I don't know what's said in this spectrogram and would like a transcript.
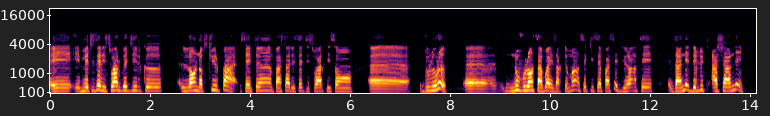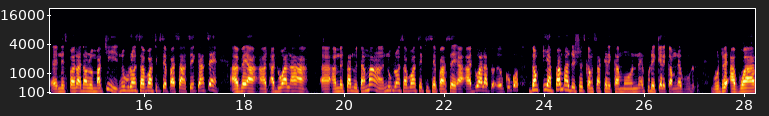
Et, maîtriser l'histoire veut dire que l'on n'obscure pas certains passages de cette histoire qui sont douloureux. nous voulons savoir exactement ce qui s'est passé durant ces années de lutte acharnée, n'est-ce pas, là, dans le maquis. Nous voulons savoir ce qui s'est passé en 55 avec à, Douala, à Messa notamment. Nous voulons savoir ce qui s'est passé à, Douala, au Congo. Donc, il y a pas mal de choses comme ça que les Camerounais, pour lesquelles les Camerounais voudraient avoir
